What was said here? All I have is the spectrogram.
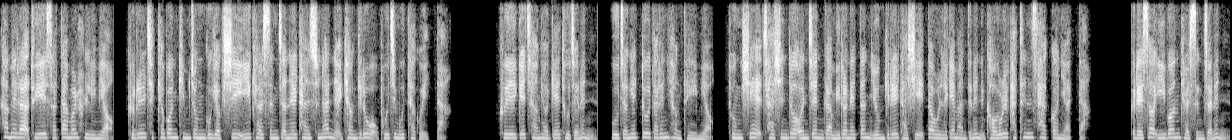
카메라 뒤에서 땀을 흘리며 그를 지켜본 김종국 역시 이 결승전을 단순한 경기로 보지 못하고 있다. 그에게 장혁의 도전은 우정의 또 다른 형태이며 동시에 자신도 언젠가 밀어냈던 용기를 다시 떠올리게 만드는 거울 같은 사건이었다. 그래서 이번 결승전은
